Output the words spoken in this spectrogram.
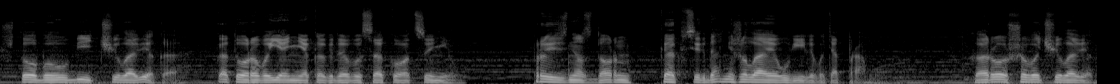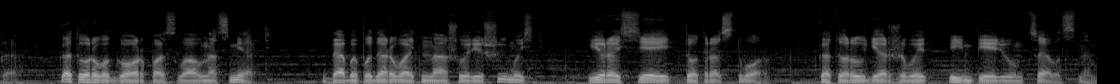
«Чтобы убить человека, которого я некогда высоко оценил», произнес Дорн, как всегда не желая увиливать от правды. «Хорошего человека, которого Гор послал на смерть, дабы подорвать нашу решимость и рассеять тот раствор, который удерживает Империум целостным».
